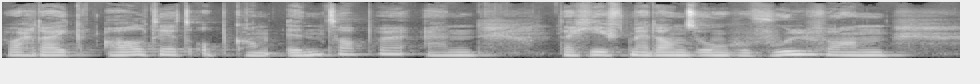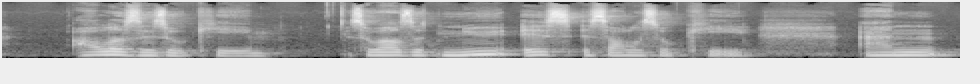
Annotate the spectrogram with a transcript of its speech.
waar dat ik altijd op kan intappen. En dat geeft mij dan zo'n gevoel van alles is oké. Zoals het nu is, is alles oké. En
